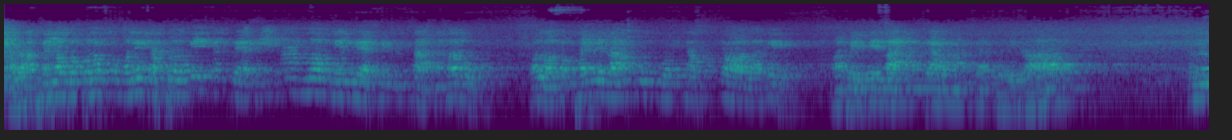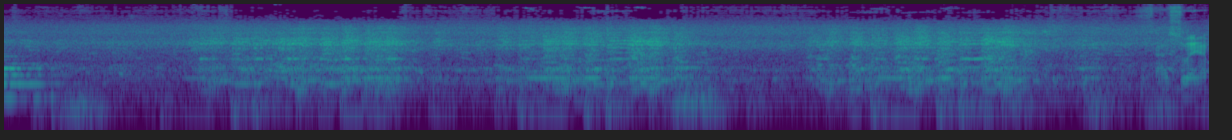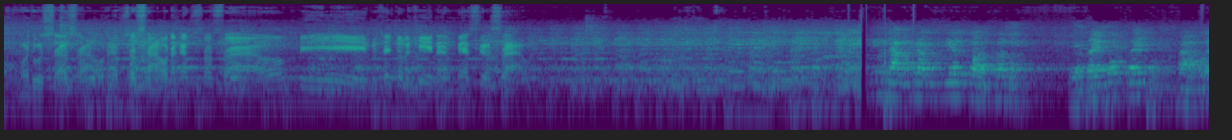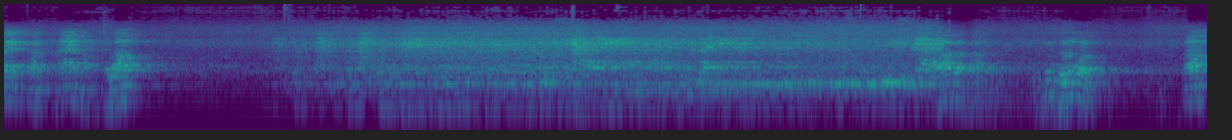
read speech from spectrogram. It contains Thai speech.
เอาละครับให้เราลงมาลงมาเล่นกับตัวเก้กันแบบนี้ห้ามลอกเลียนแบบเป็นขาดนะครับผมเพราะเราต้องใช้เวลาฝึกฝนกับจอละเก้มาเป็นเวลานานยาวนานกันเลยครับฮัลโหล วยครับ มาดูสาวๆนะครับสาวๆนะครับสาวๆนี่ไม่ใช่จระเข้นะแม่เสือสาวทางกันเสียก่อนครับผมเดี๋ยวได้พบได้ถกข่าวแรกกันแน่นอนครับครับไม่ถึงหมดครับ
